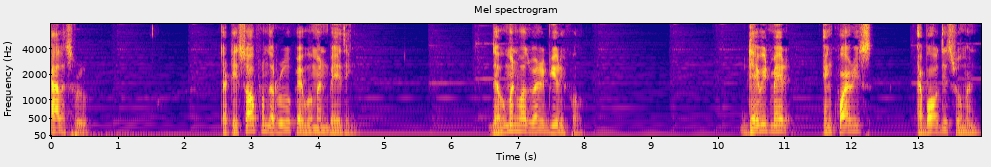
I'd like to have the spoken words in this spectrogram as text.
palace roof, that he saw from the roof a woman bathing. The woman was very beautiful. David made enquiries about this woman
